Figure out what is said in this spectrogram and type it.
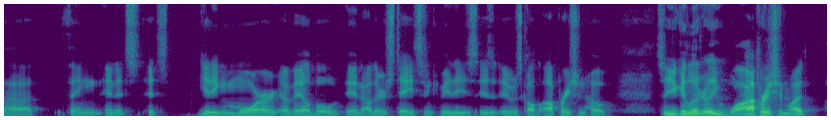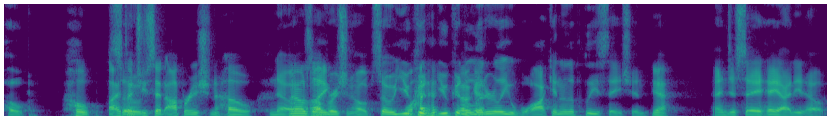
uh, thing, and it's it's getting more available in other states and communities. Is it was called Operation Hope. So you could literally walk Operation what? Hope. Hope. I So- thought you said Operation Ho. No, And I was like, Operation Hope. So you what? could you could Okay. literally walk into the police station, Yeah. and just say, "Hey, I need help."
